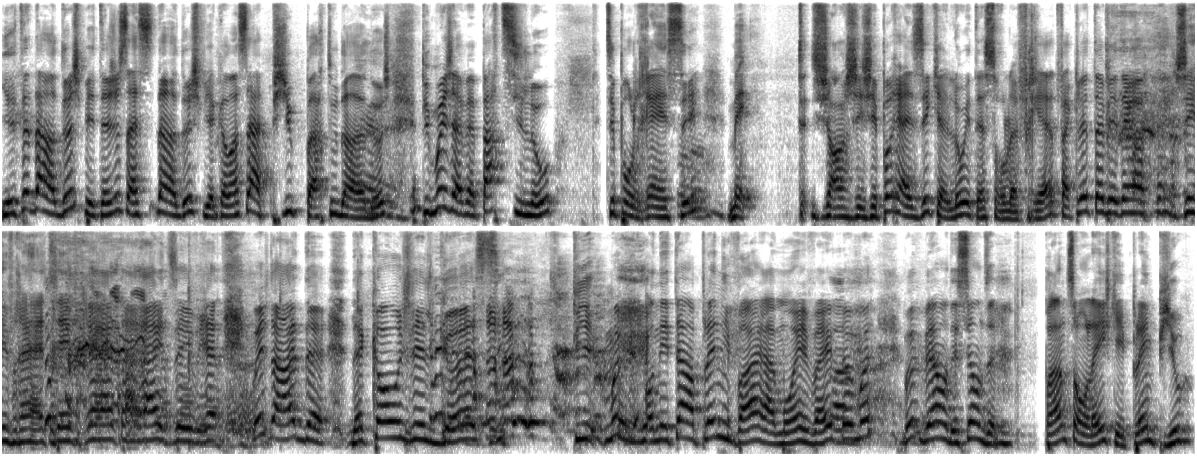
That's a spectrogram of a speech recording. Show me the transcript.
il était dans la douche, puis il était juste assis dans la douche, puis il a commencé à puke partout dans la douche. Puis moi, j'avais parti l'eau, tu sais, pour le rincer, mais genre j'ai j'ai pas réalisé que l'eau était sur le fret. Fait que là Tom était comme c'est vrai c'est vrai arrête c'est vrai moi j'étais en train de, de congeler le gars aussi. puis moi on était en plein hiver à moins 20 là, moi moi puis ben, on décide on dit prendre son linge qui est plein de puke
